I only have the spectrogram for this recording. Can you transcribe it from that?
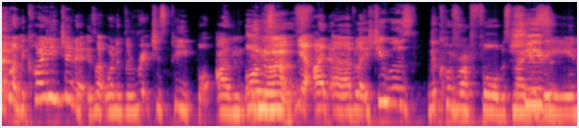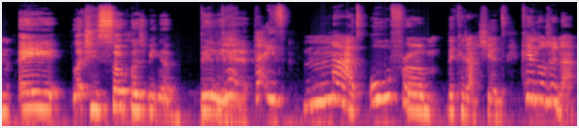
come on, Kylie Jenner is like one of the richest people on On in- Earth. Yeah, on Earth. Like she was the cover of Forbes She's magazine. A like she's so close to being a billionaire. Yeah, that is mad. All from the Kardashians. Kendall Jenner,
